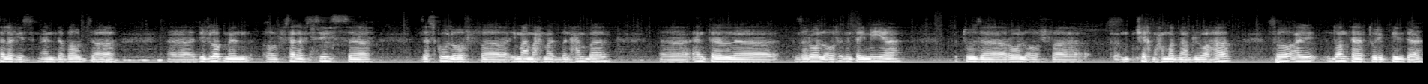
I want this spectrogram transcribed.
Salafism and about the development of Salaf since uh, the school of uh, Imam Ahmad bin Hanbal uh, until uh, the role of Ibn Taymiyyah to the role of uh, Sheikh Muhammad bin Abdul Wahhab. So I don't have to repeat that.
